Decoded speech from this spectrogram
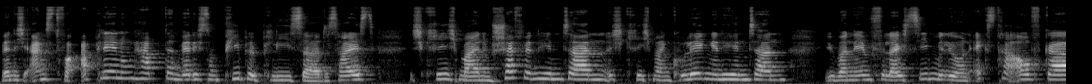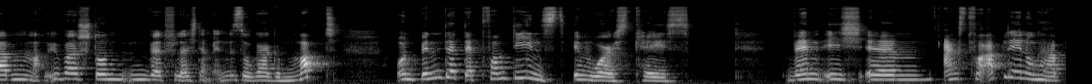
Wenn ich Angst vor Ablehnung habe, dann werde ich so ein People-Pleaser. Das heißt, ich kriege meinem Chef in den Hintern, ich kriege meinen Kollegen in den Hintern, übernehme vielleicht sieben Millionen extra Aufgaben, mache Überstunden, werde vielleicht am Ende sogar gemobbt und bin der Depp vom Dienst im Worst Case wenn ich ähm, Angst vor Ablehnung habe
